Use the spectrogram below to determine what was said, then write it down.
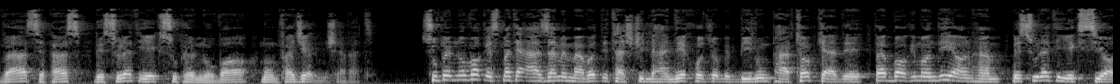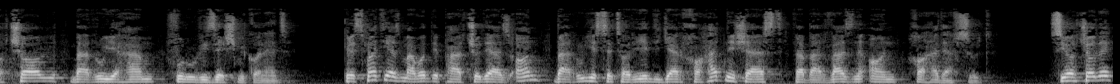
و سپس به صورت یک سوپرنووا منفجر می شود. سوپرنووا قسمت اعظم مواد تشکیل دهنده خود را به بیرون پرتاب کرده و باقی مانده آن هم به صورت یک سیاه چال بر روی هم فرو ریزش می کند. قسمتی از مواد پرت شده از آن بر روی ستاره دیگر خواهد نشست و بر وزن آن خواهد افزود. سیاهچاله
